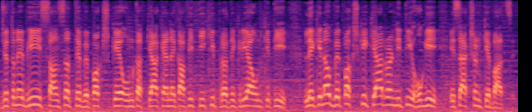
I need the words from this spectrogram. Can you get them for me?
जितने भी सांसद थे विपक्ष के, उनका क्या कहना काफ़ी तीखी प्रतिक्रिया उनकी थी। लेकिन अब विपक्ष की क्या रणनीति होगी इस एक्शन के बाद से?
